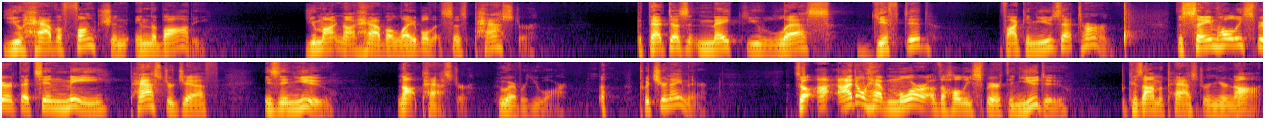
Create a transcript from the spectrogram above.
You have a function in the body. You might not have a label that says pastor, but that doesn't make you less gifted, if I can use that term. The same Holy Spirit that's in me, Pastor Jeff, is in you, not Pastor, whoever you are. Put your name there. So I, I, don't have more of the Holy Spirit than you do because I'm a pastor and you're not.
